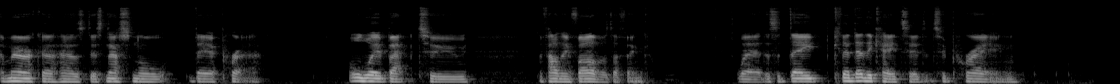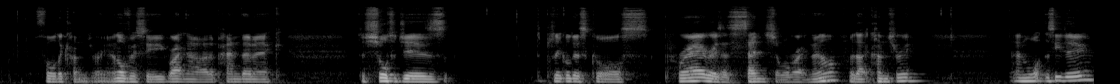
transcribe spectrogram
America has this National Day of Prayer, all the way back to the founding fathers, I think where there's a day dedicated to praying for the country. And obviously, right now, the pandemic, the shortages, the political discourse, prayer is essential right now for that country. And what does he do?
